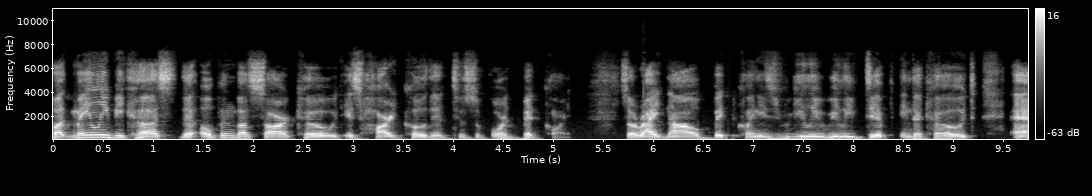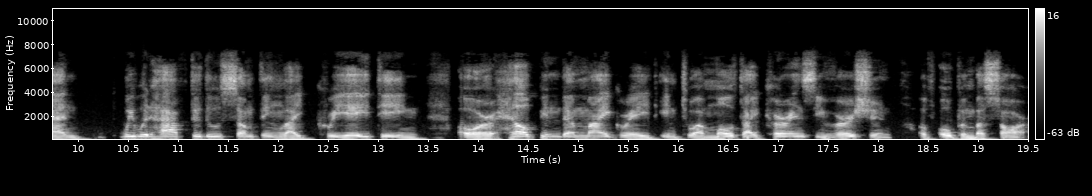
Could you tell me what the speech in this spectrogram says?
but mainly because the OpenBazaar code is hard coded to support Bitcoin. So right now, Bitcoin is really, really deep in the code, and we would have to do something like creating or helping them migrate into a multi-currency version of OpenBazaar,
